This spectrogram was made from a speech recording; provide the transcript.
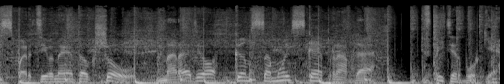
Спортивное ток-шоу на радио «Комсомольская правда» в Петербурге.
